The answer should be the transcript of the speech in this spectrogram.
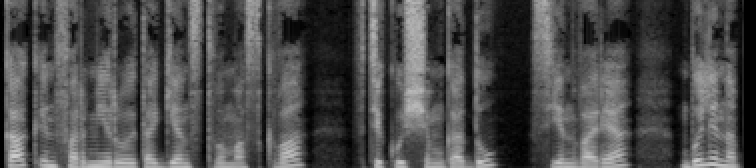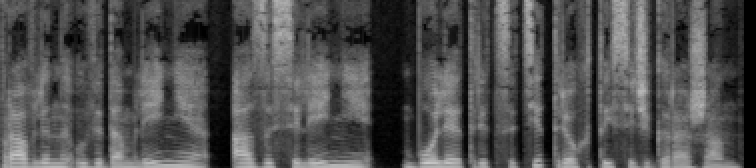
Как информирует агентство «Москва», в текущем году с января были направлены уведомления о заселении более 33 тысяч горожан.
